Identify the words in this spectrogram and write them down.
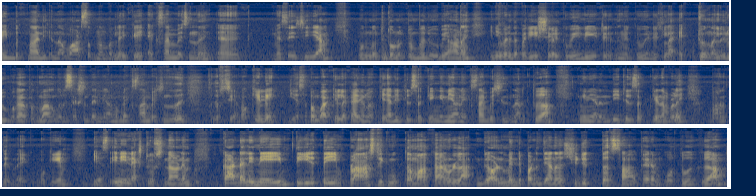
അമ്പത്തിനാല് എന്ന വാട്സപ്പ് നമ്പറിലേക്ക് എക്സാം ബാച്ചിൽ നിന്ന് മെസ്സേജ് ചെയ്യാം. മുന്നൂറ്റി തൊണ്ണൂറ്റൊമ്പത് രൂപയാണ്. ഇനി വരുന്ന പരീക്ഷകൾക്ക് വേണ്ടിയിട്ട് നിങ്ങൾക്ക് വേണ്ടിയിട്ടുള്ള ഏറ്റവും നല്ലൊരു ഉപകാരപ്രദമാകുന്ന ഒരു സെക്ഷൻ തന്നെയാണ് നമ്മൾ എക്സാം വെച്ചത് തീർച്ചയാണ് ഓക്കെ അല്ലേ? യെസ് അപ്പം ബാക്കിയുള്ള കാര്യങ്ങളൊക്കെ ഞാൻ ഡീറ്റെയിൽസ് ഒക്കെ എങ്ങനെയാണ് എക്സാം വെച്ച് നടത്തുക എങ്ങനെയാണ് ഡീറ്റെയിൽസ് ഒക്കെ നമ്മൾ പറഞ്ഞു തരുന്നതായിരിക്കും. ഓക്കെ യെസ് ഇനി നെക്സ്റ്റ് ക്വസ്റ്റൻ ആണ്. കടലിനെയും തീരത്തെയും പ്ലാസ്റ്റിക് മുക്തമാക്കാനുള്ള ഗവൺമെന്റ് പദ്ധതിയാണ് ശുചിത്വ സാഗരം. ഓർത്തു വെക്കുക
